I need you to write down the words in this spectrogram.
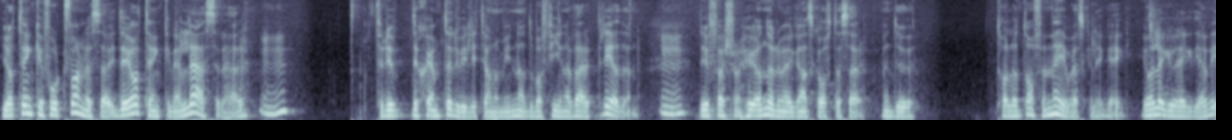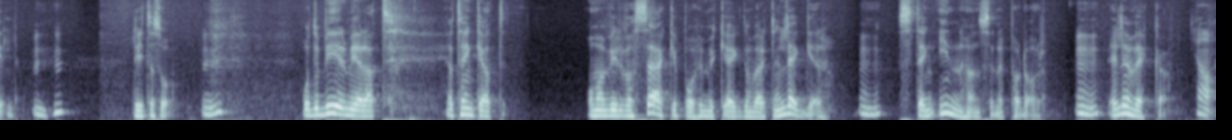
Jag tänker fortfarande så här, det jag tänker när jag läser det här, Mm. för det, det skämtade vi lite grann om innan, de har fina värpreden. Mm. Det är ungefär som hönor, de är ganska ofta så här, men du, tala inte om för mig vad jag ska lägga ägg. Jag lägger ägg där jag vill. Mhm. Lite så. Mm. Och då blir det mer att, jag tänker att om man vill vara säker på hur mycket ägg de verkligen lägger, Mm. stäng in hönsen ett par dagar. Mm. Eller en vecka. Ja.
